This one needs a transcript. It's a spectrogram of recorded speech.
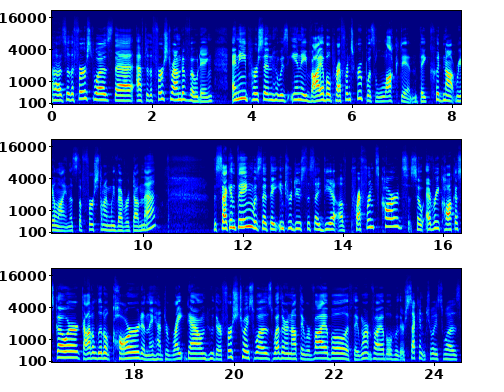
Uh, so the first was that after the first round of voting, any person who was in a viable preference group was locked in. They could not realign. That's the first time we've ever done that. The second thing was that they introduced this idea of preference cards. So every caucus goer got a little card and they had to write down who their first choice was, whether or not they were viable, if they weren't viable, who their second choice was,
